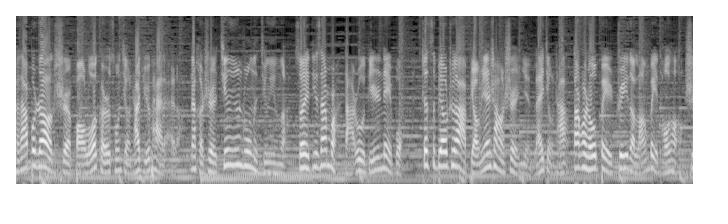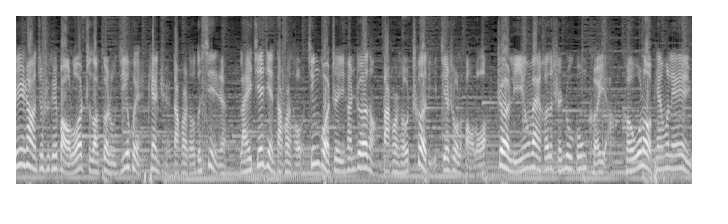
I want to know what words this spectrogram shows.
可他不知道的是，保罗可是从警察局派来的，那可是精英中的精英啊！所以第三步打入敌人内部，这次飙车啊，表面上是引来警察，大块头被追得狼狈逃跑，实际上就是给保罗制造各种机会，骗取大块头的信任，来接近大块头。经过这一番折腾，大块头彻底接受了保罗，这里应外合的神助攻可以啊！可屋漏偏逢连夜雨，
